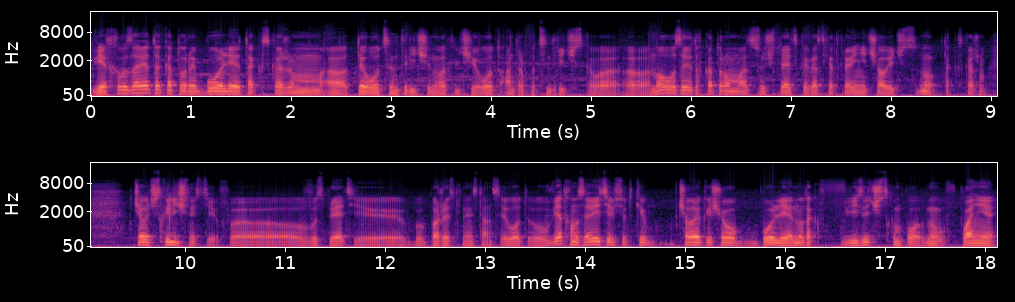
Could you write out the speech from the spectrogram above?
Ветхого Завета, который более, так скажем, э, теоцентричен, в отличие от антропоцентрического э, Нового Завета, в котором осуществляется как раз-таки откровение человечества, ну, так скажем, человеческой личности в, э, в восприятии божественной инстанции. Вот. В Ветхом Завете все-таки человек еще более, ну так, в языческом, ну, в плане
